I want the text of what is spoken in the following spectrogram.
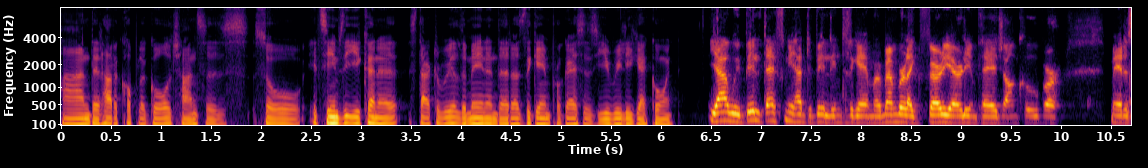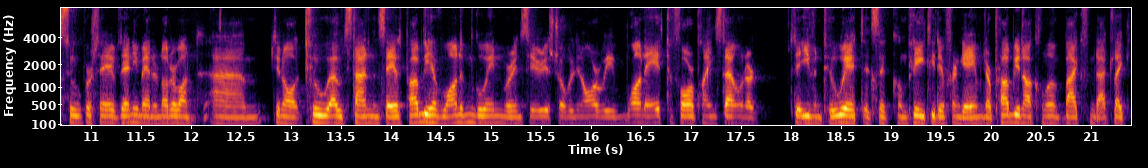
and they'd had a couple of goal chances. So it seems that you kind of start to reel them in, and that as the game progresses, you really get going. Yeah, we built definitely had to build into the game. I remember like very early in play, John Cooper made a super save. Then he made another one. Um, you know, two outstanding saves. Probably have one of them go in, we're in serious trouble. You know, or we won eight to four points down, or even two eight. It's a completely different game. They're probably not coming back from that. Like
